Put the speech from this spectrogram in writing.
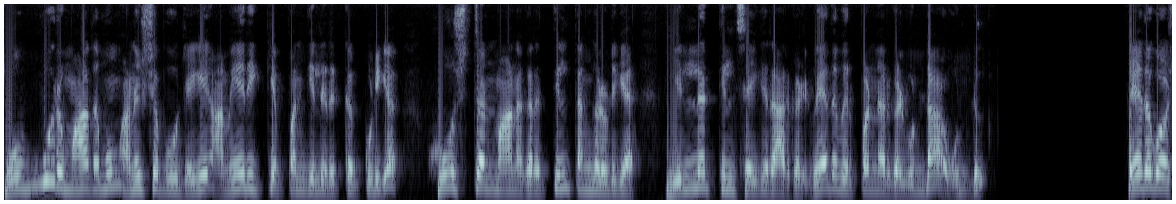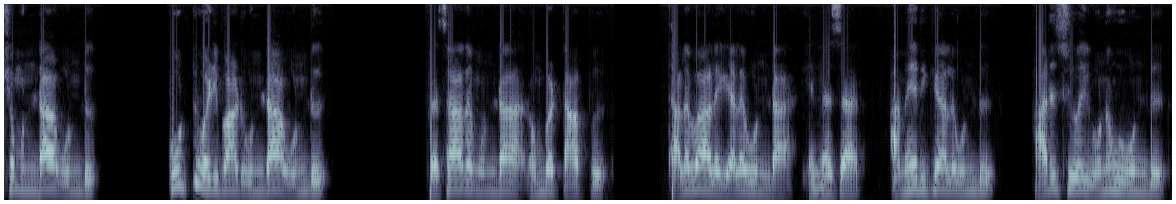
ஒவ்வொரு மாதமும் அனுஷ பூஜையை அமெரிக்க பஞ்சில் இருக்கக்கூடிய ஹூஸ்டன் மாநகரத்தில் தங்களுடைய இல்லத்தில் செய்கிறார்கள். வேத விற்பனர்கள் உண்டா? உண்டு. வேதகோஷம் உண்டா? உண்டு. கூட்டு வழிபாடு உண்டா? உண்டு. பிரசாதம் உண்டா? ரொம்ப டாப்பு. தலவாழை இலை உண்டா? என்ன சார்? அமெரிக்காவில் உண்டு. அரிசுவை உணவு உண்டு.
